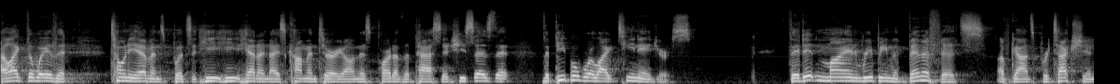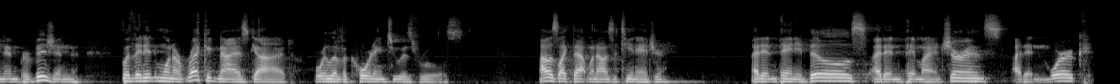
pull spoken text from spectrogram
I like the way that Tony Evans puts it. He, he had a nice commentary on this part of the passage. He says that the people were like teenagers. They didn't mind reaping the benefits of God's protection and provision, but they didn't want to recognize God or live according to his rules. I was like that when I was a teenager. I didn't pay any bills, I didn't pay my insurance, I didn't work,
